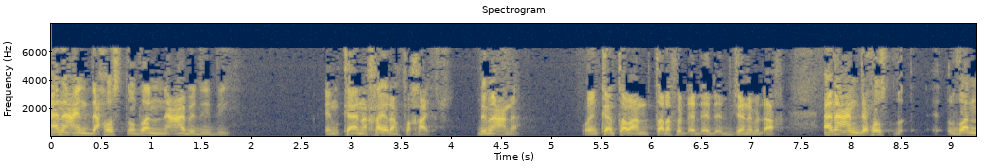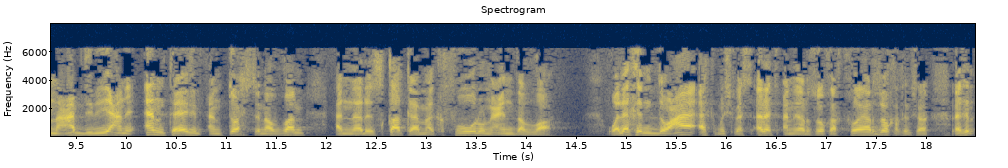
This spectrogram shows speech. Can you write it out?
أنا عند حسن ظن عبدي بي. إن كان خيرا فخير. بمعنى وإن كان طبعا الطرف الجانب الآخر. أنا عند حسن ظن عبدي بي يعني أنت يجب أن تحسن الظن أن رزقك مكفول عند الله. ولكن دعائك مش مسألة أن يرزقك هو يرزقك إن شاء الله لكن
